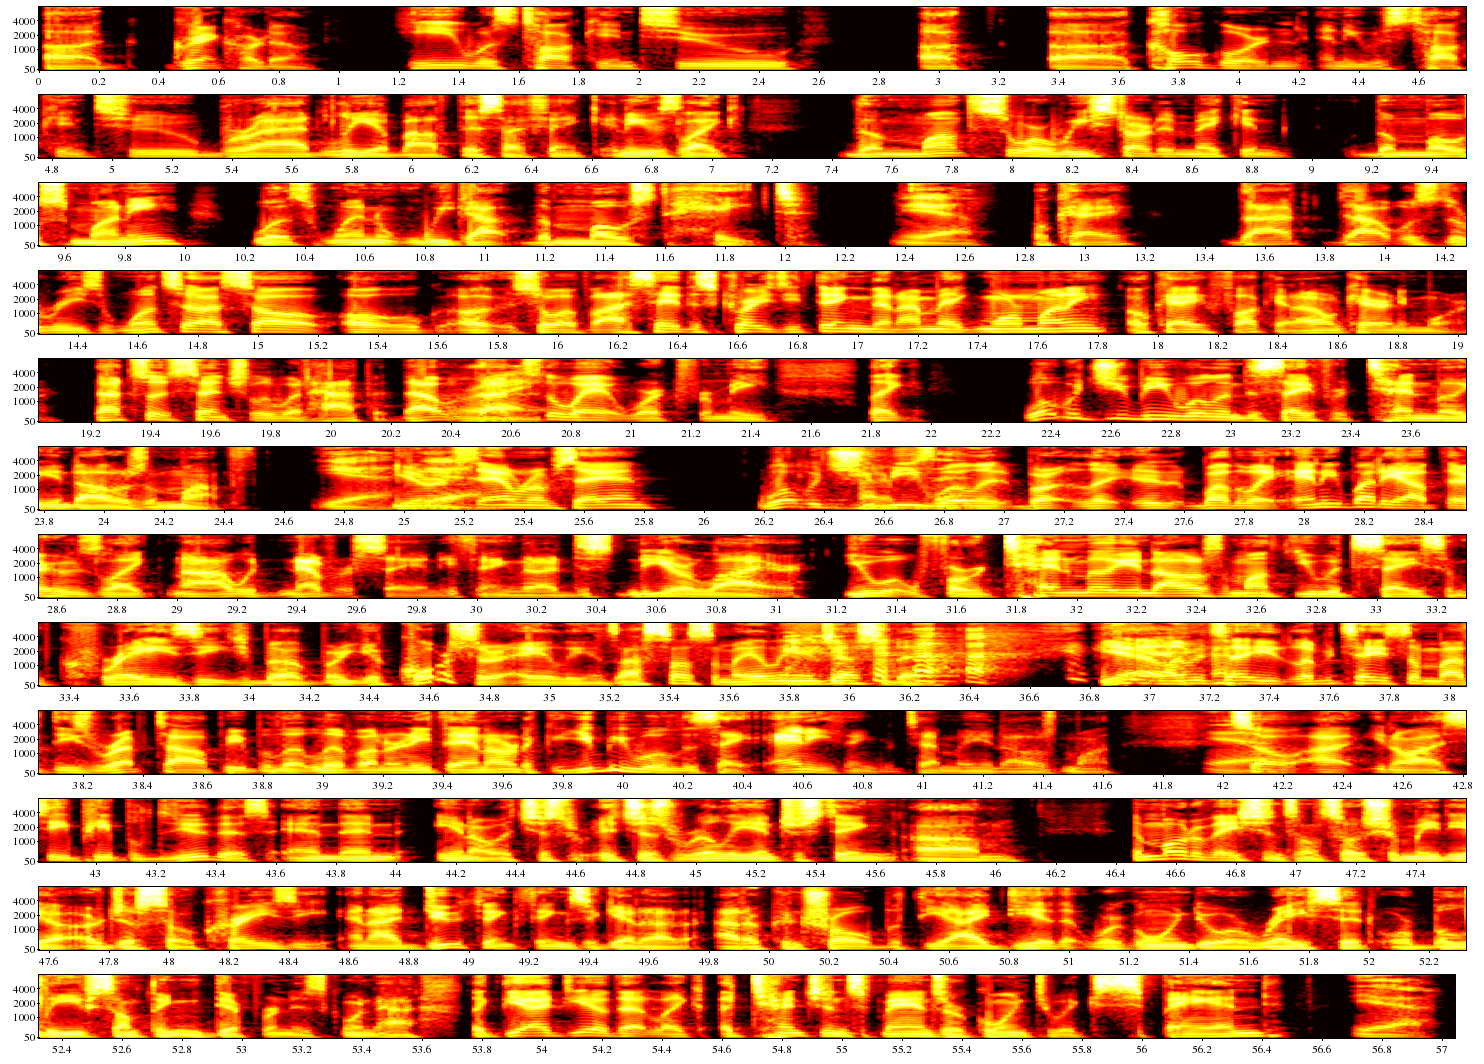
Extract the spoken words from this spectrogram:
uh Grant Cardone. he was talking to uh, uh, Cole Gordon and he was talking to Brad Lea about this, I think. And he was like, the months where we started making the most money was when we got the most hate. Yeah. Okay. That that was the reason. Once I saw, oh, oh, so if I say this crazy thing, then I make more money. Okay, fuck it, I don't care anymore. That's essentially what happened. That Right. that's the way it worked for me. Like, what would you be willing to say for ten million dollars a month? Yeah. You yeah. understand what I'm saying? What would you be 100%. willing? But like, uh, by the way, anybody out there who's like, "No, I would never say anything that I just," you're a liar. You for ten million dollars a month, you would say some crazy. But, but of course, they're aliens. I saw some aliens yesterday. yeah, Yeah. let me tell you. Let me tell you something about these reptile people that live underneath Antarctica. You'd be willing to say anything for ten million dollars a month. Yeah. So, I, you know, I see people do this, and then you know, it's just it's just really interesting. Um, the motivations on social media are just so crazy, and I do think things get out, out of control. But the idea that we're going to erase it or believe something different is going to happen, like the idea that like attention spans are going to expand yeah.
